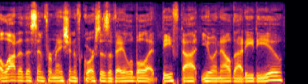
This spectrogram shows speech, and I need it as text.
a lot of this information, of course, is available at beef.unl.edu.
